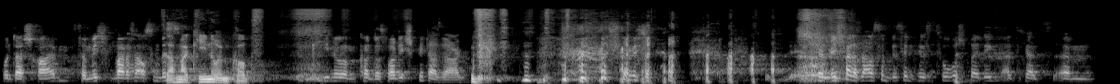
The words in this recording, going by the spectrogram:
unterschreiben. Für mich war das auch so ein bisschen. Sag mal Kino im Kopf. Kino im Kopf, das wollte ich später sagen. Für mich war das auch so ein bisschen historisch bei Dingen, als ich als, ähm,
